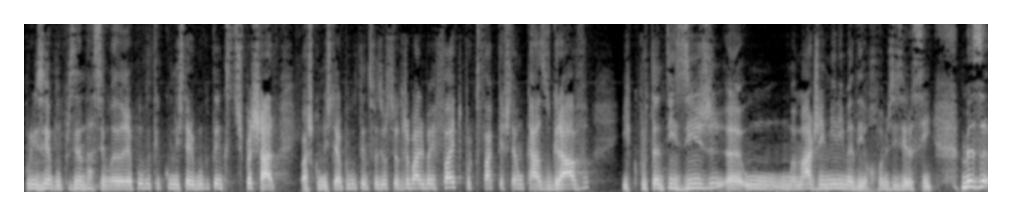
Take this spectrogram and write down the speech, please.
por exemplo, o Presidente da Assembleia da República, que o Ministério Público tem que se despachar. Eu acho que o Ministério Público tem de fazer o seu trabalho bem feito, porque de facto este é um caso grave e que, portanto, exige uh, um, uma margem mínima de erro, vamos dizer assim. Mas, uh,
